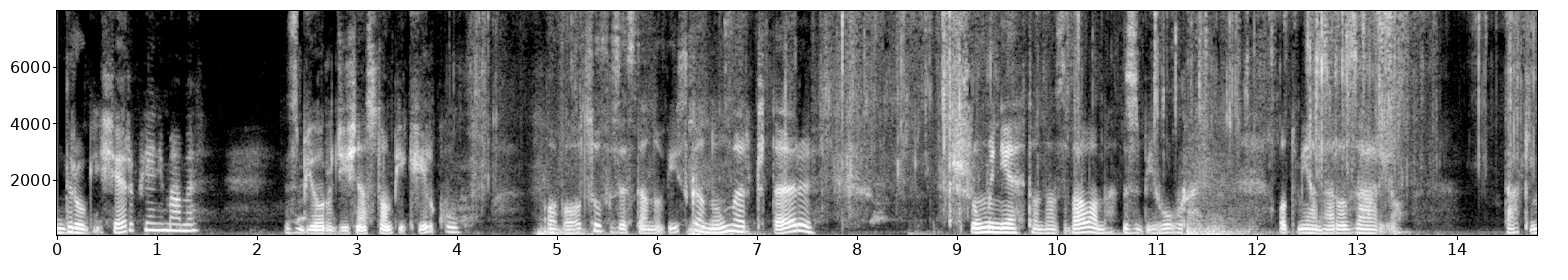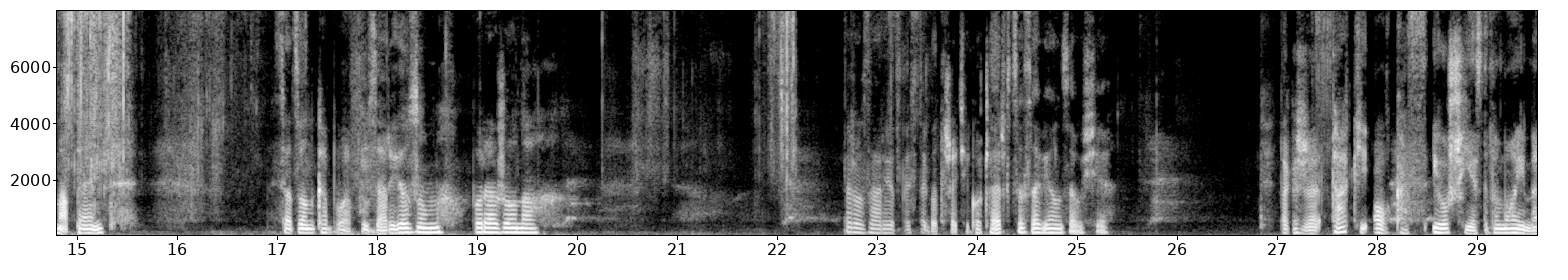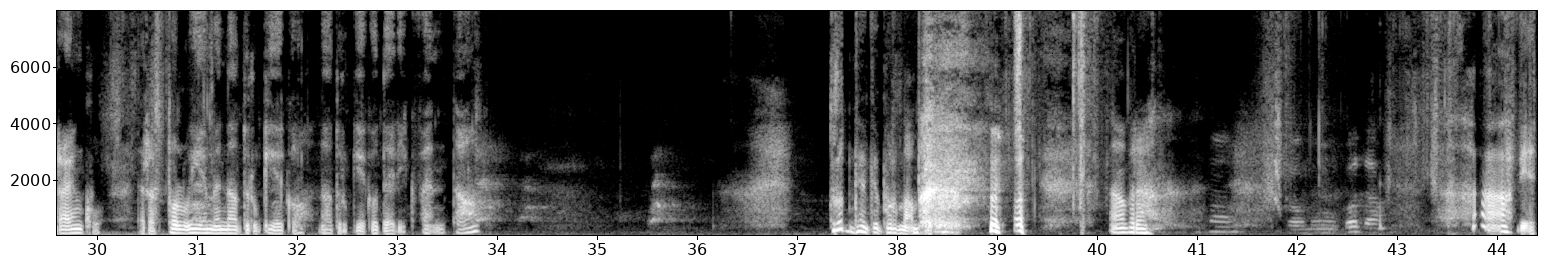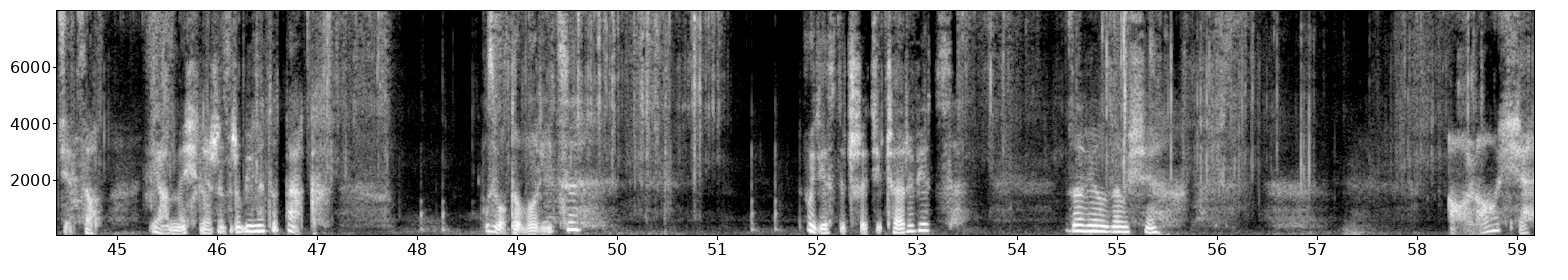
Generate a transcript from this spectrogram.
Drugi sierpień mamy. Zbiór dziś nastąpi kilku owoców ze stanowiska numer 4. Szumnie to nazwałam zbiór. Odmiana Rosario. Taki ma pęd. Sadzonka była fuzariozą porażona. Rosario 23 czerwca zawiązał się. Także taki okaz już jest w moim ręku. Teraz polujemy na drugiego, na drugiego delikwenta. Trudny wybór mam. Dobra. A wiecie co? Ja myślę, że zrobimy to tak. Złotowolicy. 23 czerwiec. Zawiązał się. O losie.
